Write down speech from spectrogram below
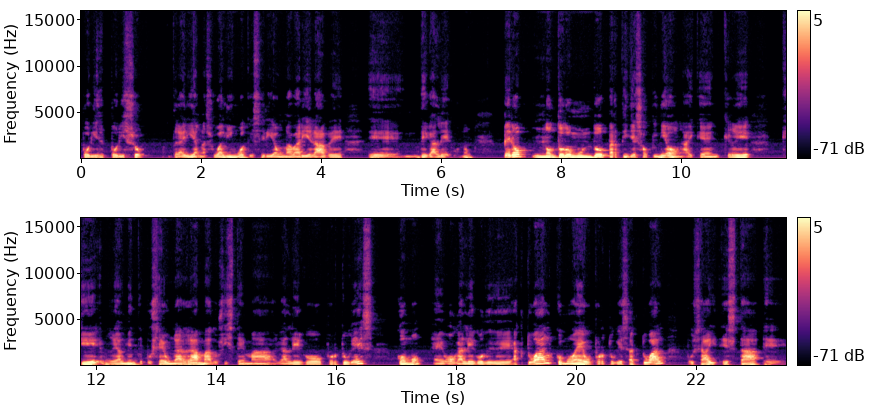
por, ir, por iso traerían a súa lingua que sería unha variedade eh, de galego, non? Pero non todo o mundo partille esa opinión, hai quen cree que realmente pois é unha rama do sistema galego-portugués como é o galego de actual, como é o portugués actual, pois hai esta eh,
